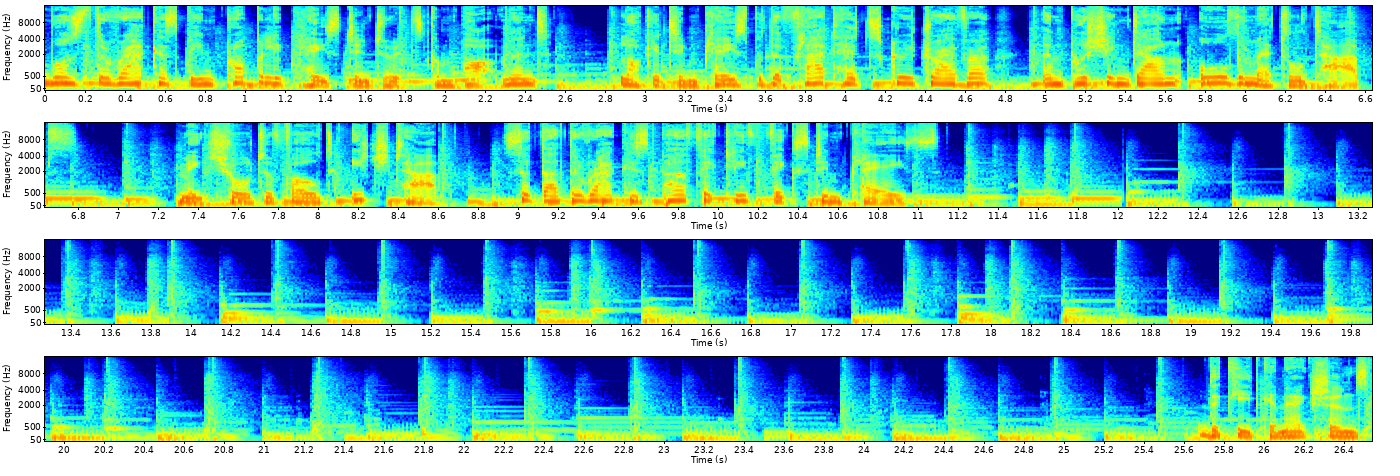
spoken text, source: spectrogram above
Once the rack has been properly placed into its compartment, lock it in place with a flathead screwdriver and pushing down all the metal tabs. Make sure to fold each tab so that the rack is perfectly fixed in place. The key connections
